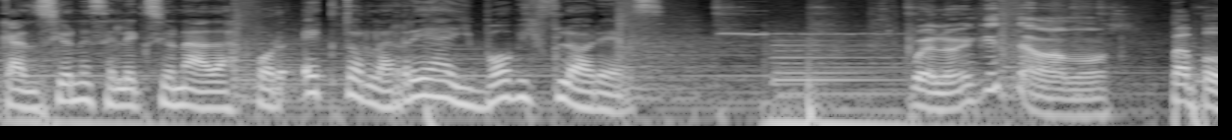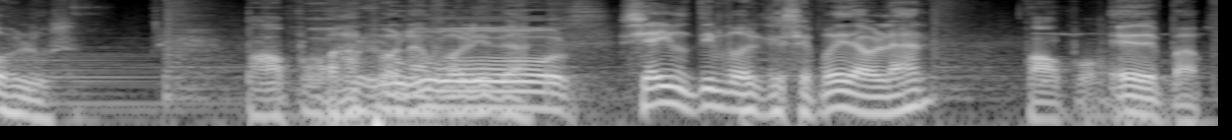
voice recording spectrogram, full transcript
Canciones seleccionadas por Héctor Larrea y Bobby Flores. Bueno, ¿en qué estábamos? Papos Blues. Papo. Papo Blues. Napolitano. Si hay un tipo del que se puede hablar, Papo. es de Papo.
